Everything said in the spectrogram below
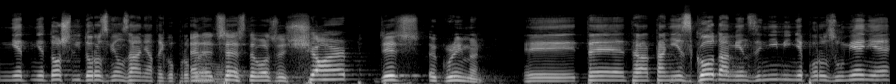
nie, nie doszli do rozwiązania tego And problemu. it says there was a sharp disagreement. Y, Te, ta, ta niezgoda między nimi, nieporozumienie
